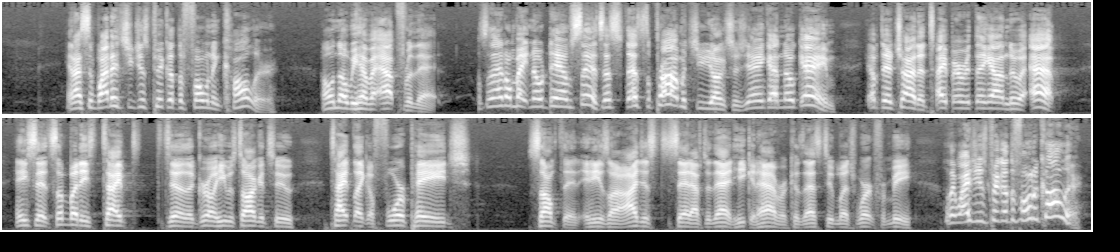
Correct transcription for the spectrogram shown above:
And I said, why didn't you just pick up the phone and call her? Oh no, we have an app for that. I said that don't make no damn sense. That's that's the problem with you youngsters. You ain't got no game. You up there trying to type everything out into an app. And he said somebody typed to the girl he was talking to, typed like a four page something. And he's like, I just said after that he could have her because that's too much work for me. I was like, why'd you just pick up the phone and call her?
